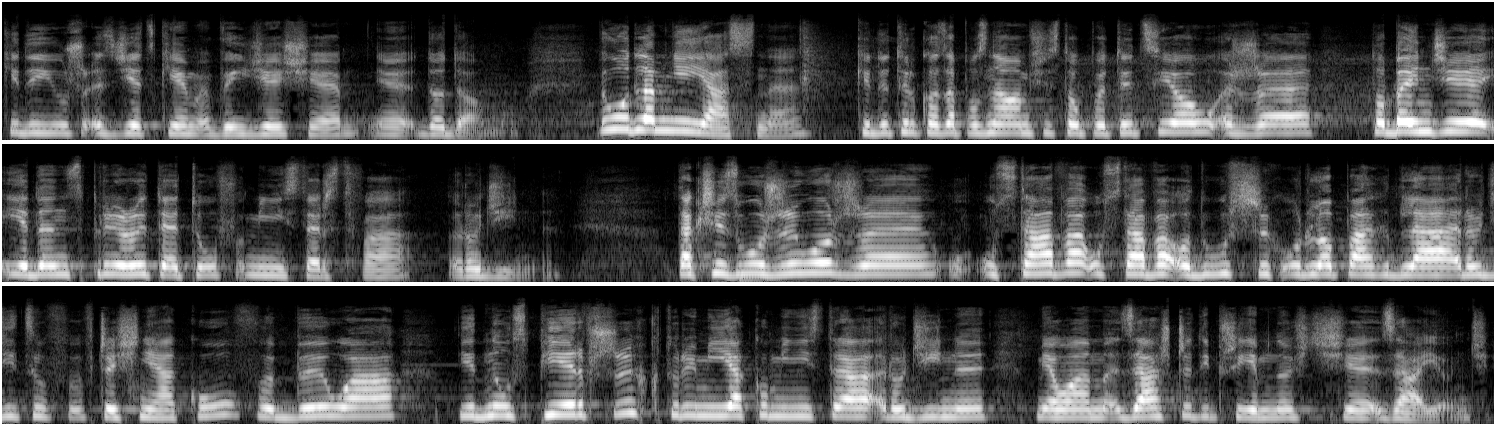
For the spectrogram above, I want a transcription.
kiedy już z dzieckiem wyjdzie się e, do domu. Było dla mnie jasne, kiedy tylko zapoznałam się z tą petycją, że to będzie jeden z priorytetów Ministerstwa Rodziny. Tak się złożyło, że ustawa, ustawa o dłuższych urlopach dla rodziców wcześniaków była jedną z pierwszych, którymi jako ministra rodziny miałam zaszczyt i przyjemność się zająć.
